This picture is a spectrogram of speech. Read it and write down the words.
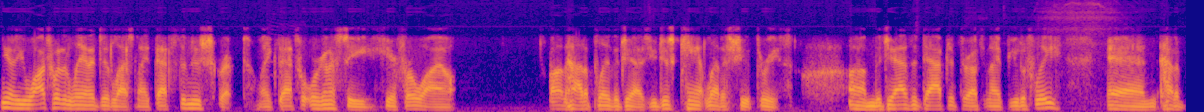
you know, you watch what Atlanta did last night. That's the new script. Like, that's what we're going to see here for a while on how to play the Jazz. You just can't let us shoot threes. Um, the Jazz adapted throughout the night beautifully and had an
